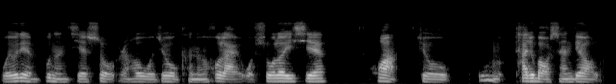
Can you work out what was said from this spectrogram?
我有点不能接受，然后我就可能后来我说了一些话，就我们他就把我删掉了。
